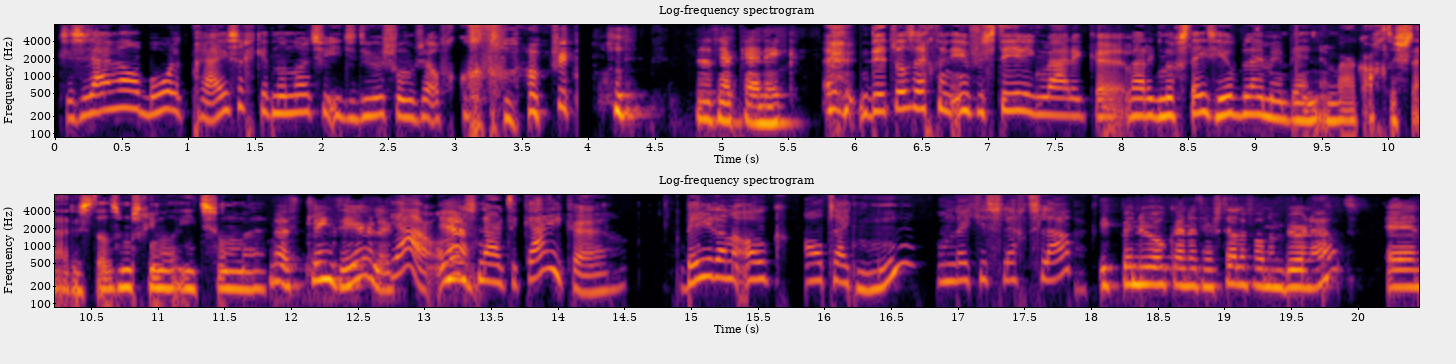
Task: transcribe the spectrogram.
Ze zijn wel behoorlijk prijzig. Ik heb nog nooit zoiets duurs voor mezelf gekocht, geloof ik. Dat herken ik. Dit was echt een investering waar ik, uh, waar ik nog steeds heel blij mee ben en waar ik achter sta. Dus dat is misschien wel iets om. Uh, nou, het klinkt heerlijk. Ja, om eens naar te kijken. Ben je dan ook altijd moe omdat je slecht slaapt? Ik ben nu ook aan het herstellen van een burn-out. En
